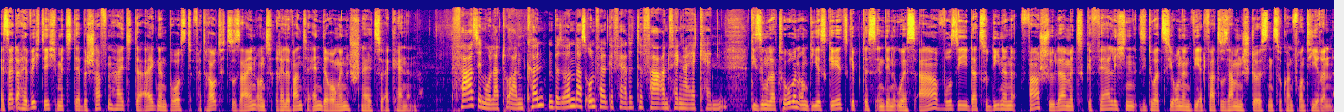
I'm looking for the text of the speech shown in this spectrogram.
Es sei daher wichtig, mit der Beschaffenheit der eigenen Brust vertraut zu sein und relevante Änderungen schnell zu erkennen. Fahrsimulatoren könnten besonders unfallgefährdete Fahranfänger erkennen. Die Simulatoren, um die es geht, gibt es in den USA, wo sie dazu dienen, Fahrschüler mit gefährlichen Situationen wie etwa Zusammenstößen zu konfrontieren.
